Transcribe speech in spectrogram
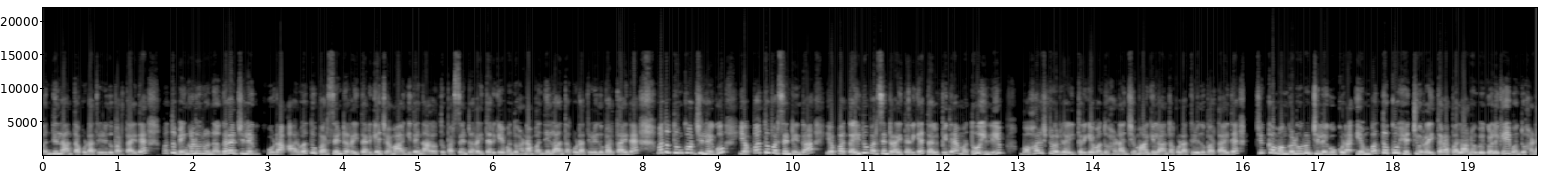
ಬಂದಿಲ್ಲ ಅಂತ ಕೂಡ ತಿಳಿದು ಬರ್ತಾ ಇದೆ. ಮತ್ತು ಬೆಂಗಳೂರು ನಗರ ಜಿಲ್ಲೆಗೂ ಕೂಡ ಅರವತ್ತು ಪರ್ಸೆಂಟ್ ರೈತರಿಗೆ ಜಮಾ ಆಗಿದೆ. ನಲವತ್ತು ಪರ್ಸೆಂಟ್ ರೈತರಿಗೆ ಒಂದು ಹಣ ಬಂದಿಲ್ಲ ಅಂತ ಕೂಡ ತಿಳಿದು ಬರ್ತಾ ಇದೆ. ಮತ್ತು ತುಮಕೂರು ಜಿಲ್ಲೆಗೂ ಎಪ್ಪತ್ತು ಪರ್ಸೆಂಟ್ ಇಂದ ಎಪ್ಪತ್ತೈದು ಪರ್ಸೆಂಟ್ ರೈತರಿಗೆ ತಲುಪಿದೆ. ಮತ್ತು ಇಲ್ಲಿ ಬಹಳಷ್ಟು ರೈತರಿಗೆ ಒಂದು ಹಣ ಜಮಾ ಆಗಿಲ್ಲ ಅಂತ ಕೂಡ ತಿಳಿದು ಬರ್ತಾ ಇದೆ. ಚಿಕ್ಕಮಗಳೂರು ಜಿಲ್ಲೆಗೂ ಕೂಡ ಎಂಬತ್ತಕ್ಕೂ ಹೆಚ್ಚು ರೈತರ ಫಲಾನುಭವಿಗಳಿಗೆ ಒಂದು ಹಣ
